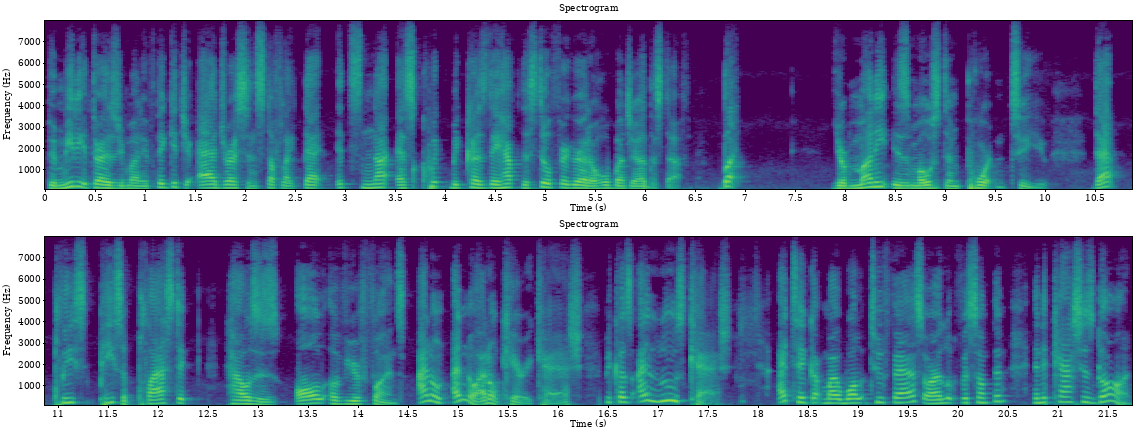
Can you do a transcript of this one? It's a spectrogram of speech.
The immediate threat is your money. If they get your address and stuff like that, it's not as quick because they have to still figure out a whole bunch of other stuff. But your money is most important to you. That piece piece of plastic houses all of your funds. I don't I know I don't carry cash because I lose cash. I take up my wallet too fast or I look for something and the cash is gone.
